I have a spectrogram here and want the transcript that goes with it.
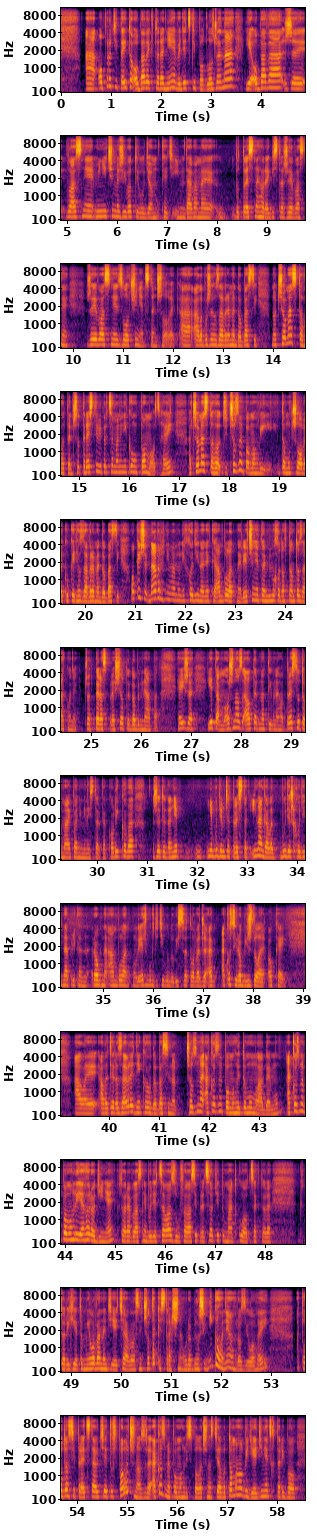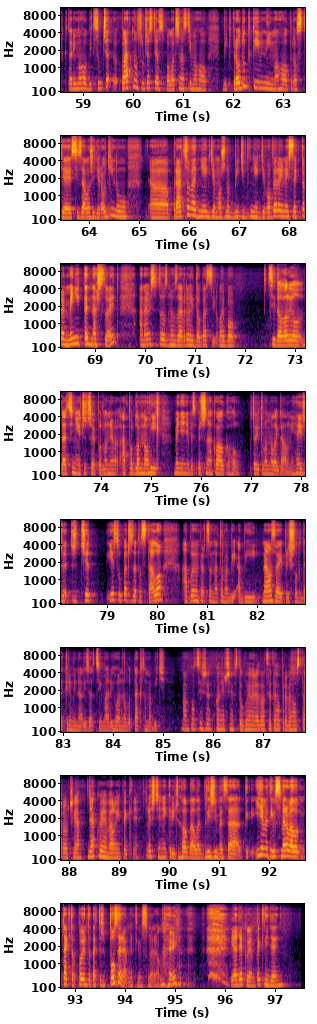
A oproti tejto obave, ktorá nie je vedecky podložená, je obava, že vlastne my ničíme životy ľuďom, keď im dávame do trestného registra, že je vlastne že je vlastne zločinec ten človek, a, alebo že ho zavrieme do basy. No čo má z toho? Ten čo, tresty by predsa mali niekomu pomôcť, hej? A čo má z toho? Čo sme pomohli tomu človeku, keď ho zavrieme do basy? OK, však navrhneme mu, nech chodí na nejaké ambulantné riečenie, to je mimochodom v tomto zákone, čo teraz prešiel, to je dobrý nápad. Hej, že je tam možnosť alternatívneho trestu, to má aj pani ministerka Kolíková, že teda ne, nebudem ťa trestať inak, ale budeš chodiť napríklad rok na ambulantnú liečbu, kde ti budú vysvetľovať, že ako si robíš zle. OK. Ale, ale teraz zavrieť niekoho do basy, no čo sme, ako sme pomohli tomu mladému, ako sme pomohli jeho rodine, ktorá vlastne bude celá zúfala, si predstavte tú matku, otca, ktoré, ktorých je to milované dieťa a vlastne čo také strašné urobil, však nikoho neohrozilo, hej. A potom si predstavte tú spoločnosť, že ako sme pomohli spoločnosti, lebo to mohol byť jedinec, ktorý, bol, ktorý mohol byť súča- platnou súčasťou spoločnosti, mohol byť produktívny, mohol proste si založiť rodinu, uh, pracovať niekde, možno byť niekde vo verejnej sektore, meniť ten náš svet a namiesto toho sme ho zavreli do basy, lebo si dovolil dať si niečo, čo je podľa mňa a podľa mnohých menej nebezpečné ako alkohol, ktorý tu máme legálny. Hej, že, že, čiže je super, že sa to stalo a budeme pracovať na tom, aby, aby naozaj prišlo k dekriminalizácii marihuany, lebo tak to má byť. Mám pocit, že konečne vstupujeme do 21. storočia. Ďakujem veľmi pekne. Ešte nekrič hob, ale blížime sa. Ideme tým smerom, alebo takto, poviem to takto, že pozeráme tým smerom. Hej? Ja ďakujem. Pekný deň.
